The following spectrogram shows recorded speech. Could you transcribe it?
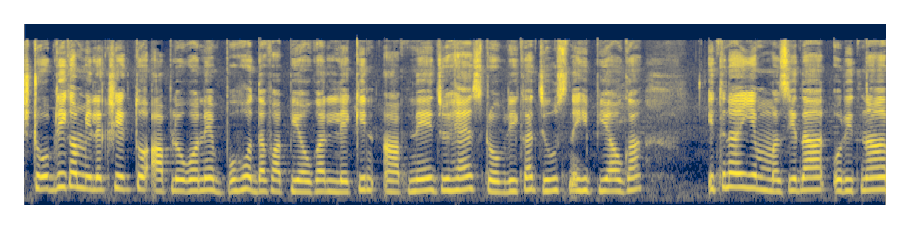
स्ट्रॉबेरी का मिल्क शेक तो आप लोगों ने बहुत दफ़ा पिया होगा, लेकिन आपने जो है स्ट्रॉबेरी का जूस नहीं पिया होगा। इतना ये मज़ेदार और इतना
